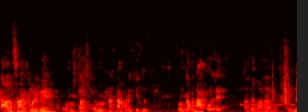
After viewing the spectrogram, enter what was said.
কালচার করবেন অনুষ্ঠান করুন না না করে কিন্তু প্রোগ্রাম না করলে তাতে বাধা নেই। কিন্তু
